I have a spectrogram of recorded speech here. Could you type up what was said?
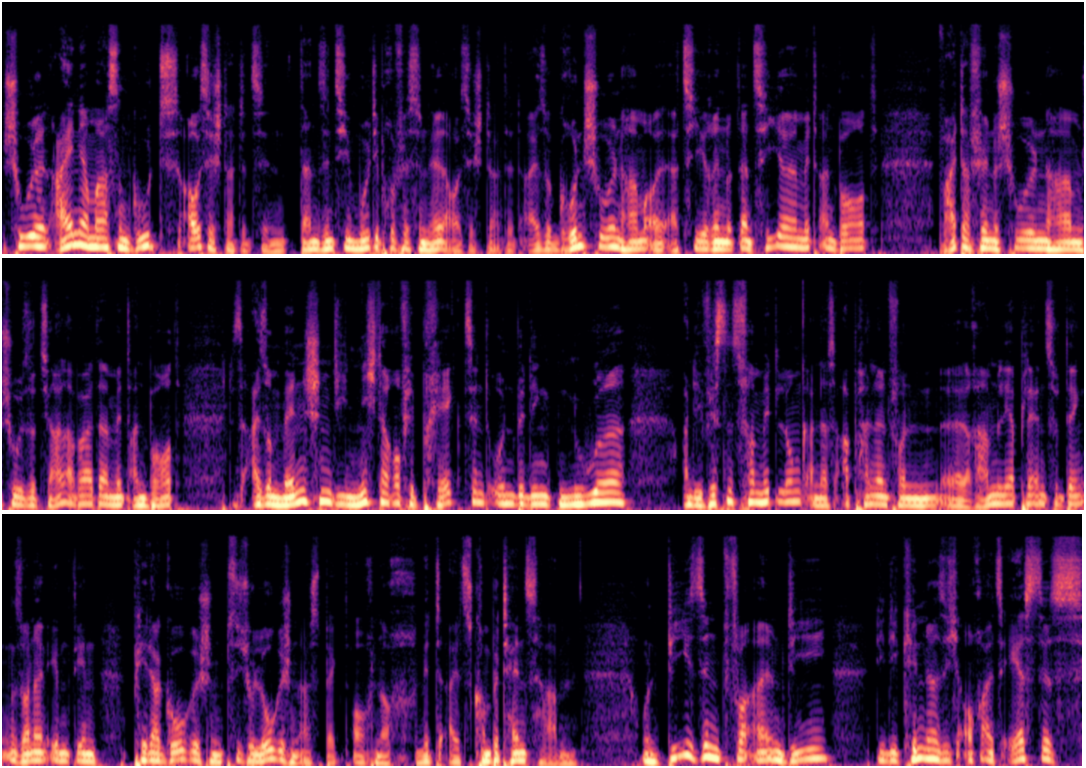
Schulen einigermaßen gut ausgestattet sind, dann sind sie multiprofessionell ausgestattet. Also Grundschulen haben Erzieherinnen und Erzieher mit an Bord, weiterführende Schulen haben Schulsozialarbeiter mit an Bord. Das sind also Menschen, die nicht darauf geprägt sind, unbedingt nur an die Wissensvermittlung, an das Abhandeln von äh, Rahmenlehrplänen zu denken, sondern eben den pädagogischen, psychologischen Aspekt auch noch mit als Kompetenz haben. Und die sind vor allem die, die die Kinder sich auch als erstes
